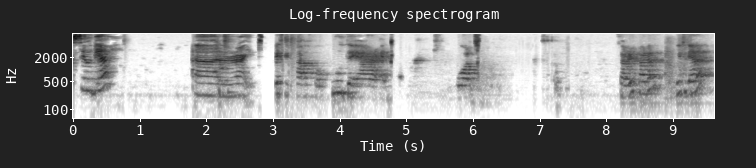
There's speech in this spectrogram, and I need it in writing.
Sylvia? Uh, right. For who they are and what. Sorry, pardon? We together?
